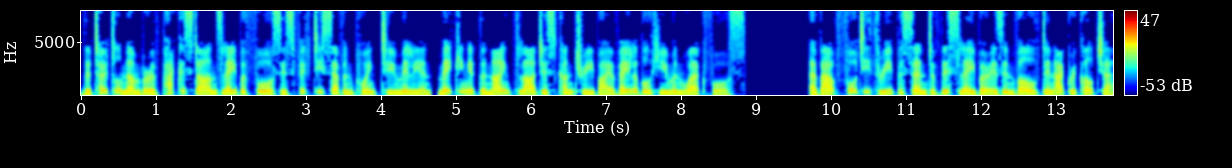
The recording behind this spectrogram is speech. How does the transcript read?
the total number of Pakistan's labor force is 57.2 million, making it the ninth largest country by available human workforce. About 43% of this labor is involved in agriculture,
